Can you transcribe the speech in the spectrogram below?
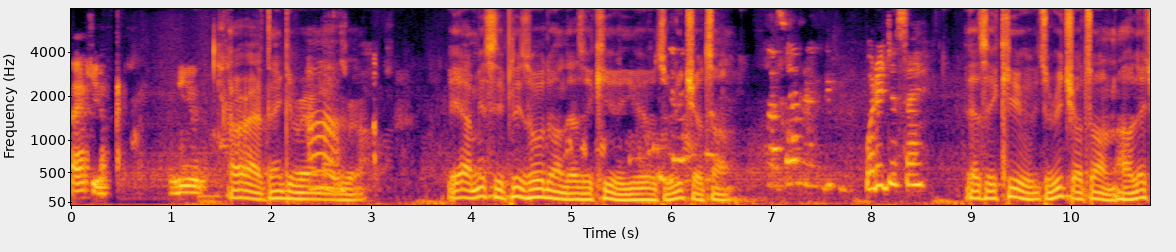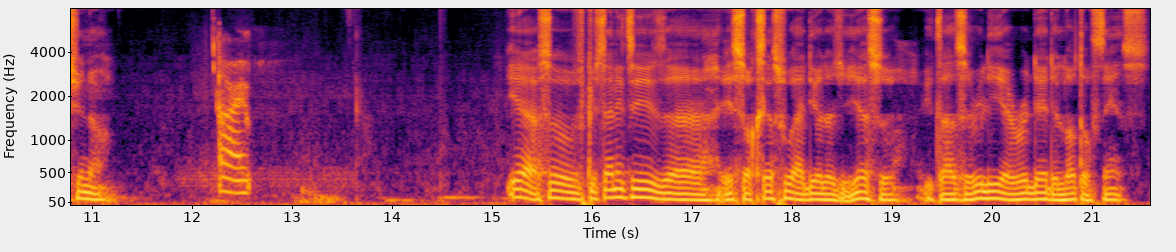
Thank you. You. All right, thank you very much, bro. Yeah, Missy, please hold on. There's a queue. You to reach your turn. What did you say? There's a queue to reach your turn. I'll let you know. All right. Yeah, so Christianity is a, a successful ideology. Yes, so it has really eroded a lot of things.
